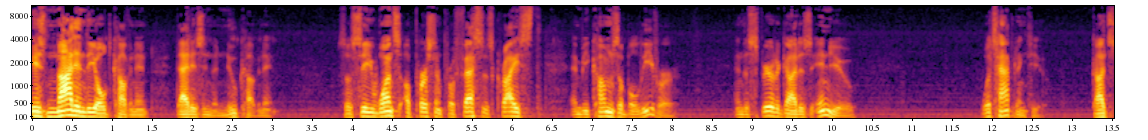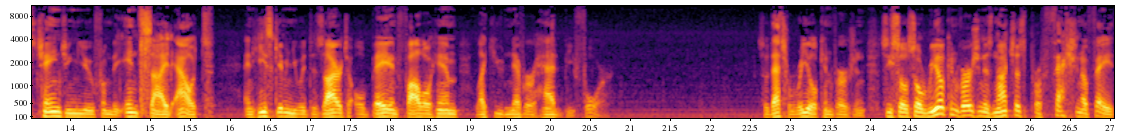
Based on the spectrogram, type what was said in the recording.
is not in the Old Covenant. That is in the new covenant. So, see, once a person professes Christ and becomes a believer, and the Spirit of God is in you, what's happening to you? God's changing you from the inside out, and He's giving you a desire to obey and follow Him like you never had before. So that's real conversion. See, so, so real conversion is not just profession of faith,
